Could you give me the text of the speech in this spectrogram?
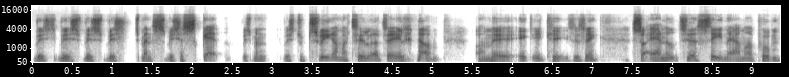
Hvis, hvis, hvis, hvis, man, hvis jeg skal... Hvis, man, hvis du tvinger mig til at tale om, og med enkelt cases, ikke? så er jeg nødt til at se nærmere på dem,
